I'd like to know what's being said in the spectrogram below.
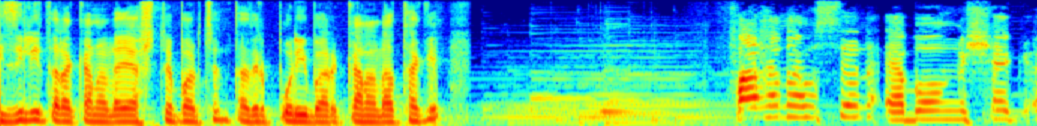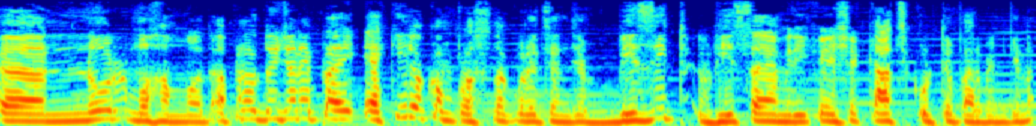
ইজিলি তারা কানাডায় আসতে পারছেন, তাদের পরিবার কানাডা থাকে। ফারহানা হোসেন এবং শেখ নূর মোহাম্মদ, আপনারা দুইজনে প্রায় একই রকম প্রশ্ন করেছেন যে ভিজিট ভিসায় আমেরিকা এসে কাজ করতে পারবেন কিনা।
